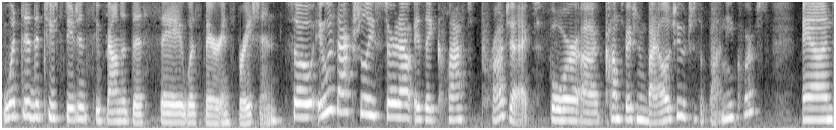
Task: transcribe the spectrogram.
What did the two students who founded this say was their inspiration? So it was actually started out as a class project for uh, conservation biology, which is a botany course and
